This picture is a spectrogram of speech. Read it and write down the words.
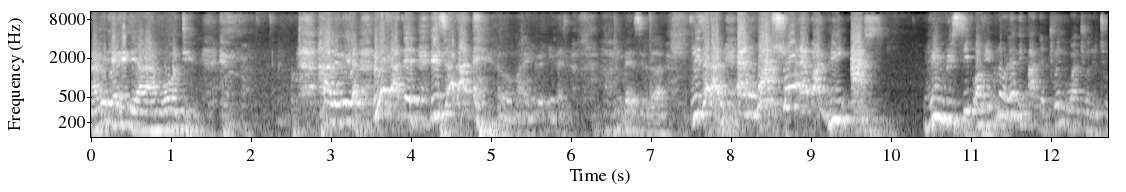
Now, I'm wanting. Hallelujah. Look at it. He said that. Oh my goodness. Oh, mercy, Lord. He said that. And whatsoever we ask, we receive of him. No, let me add the 21 22.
